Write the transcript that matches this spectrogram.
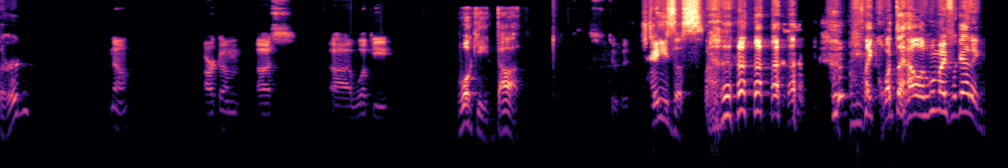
Third? No, Arkham, us, uh, Wookie, Wookie, duh. stupid. Jesus. I'm like, what the hell? Who am I forgetting?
